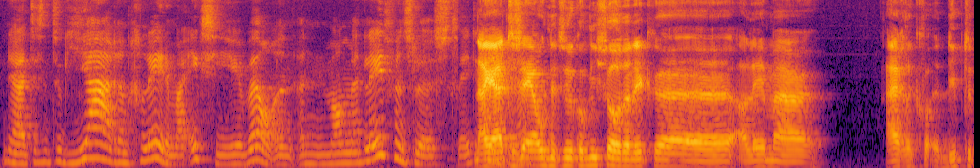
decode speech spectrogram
ja, het is natuurlijk jaren geleden, maar ik zie hier wel een, een man met levenslust. Weet nou ja, het is ook natuurlijk ook niet zo dat ik uh, alleen maar eigenlijk het, diepte,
